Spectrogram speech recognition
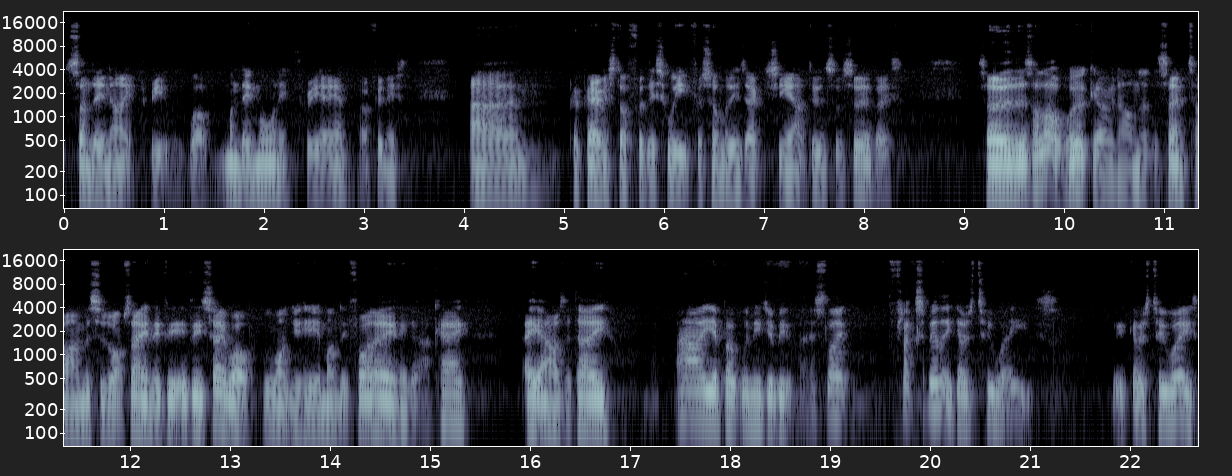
Sunday night, three well Monday morning, three a.m. I finished um, preparing stuff for this week for somebody who's actually out doing some surveys. So there's a lot of work going on at the same time. This is what I'm saying. If you, if you say, well, we want you here Monday, Friday, and you go, okay, eight hours a day. Ah, yeah, but we need you to be. It's like flexibility goes two ways. It goes two ways.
